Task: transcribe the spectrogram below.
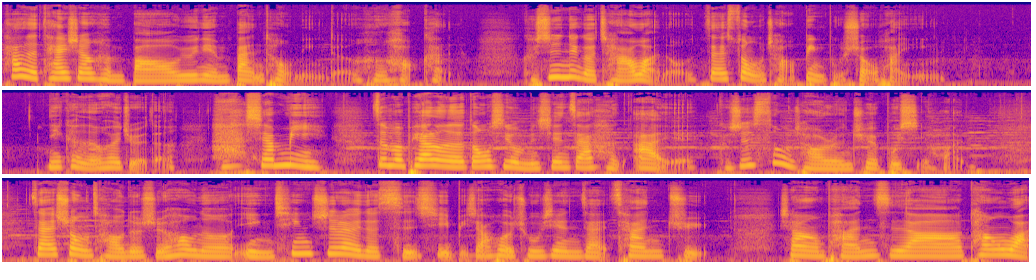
它的胎身很薄，有点半透明的，很好看。可是那个茶碗哦，在宋朝并不受欢迎。你可能会觉得，哈，香蜜这么漂亮的东西，我们现在很爱耶，可是宋朝人却不喜欢。在宋朝的时候呢，隐青之类的瓷器比较会出现在餐具，像盘子啊、汤碗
